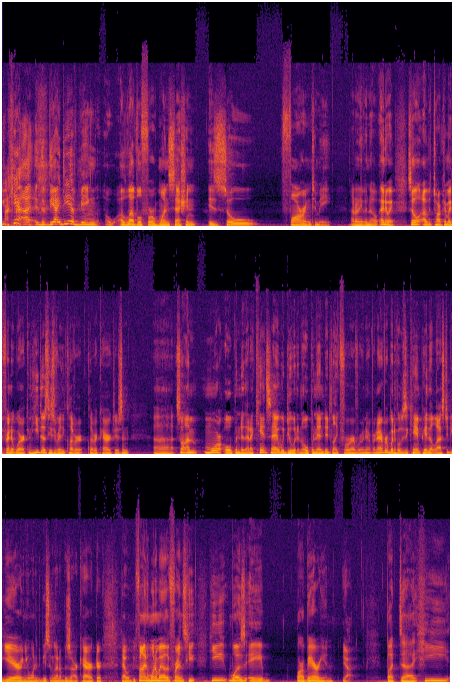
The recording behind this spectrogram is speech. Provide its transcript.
you can't. I, the, the idea of being a, a level for one session is so foreign to me. I don't even know. Anyway, so I was talking to my friend at work, and he does these really clever, clever characters, and Uh, so I'm more open to that. I can't say I would do it an open ended like forever and ever and ever, but if it was a campaign that lasted a year and you wanted to be some kind of bizarre character, that would be fine. One of my other friends, he he was a barbarian, Yeah. but uh, he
